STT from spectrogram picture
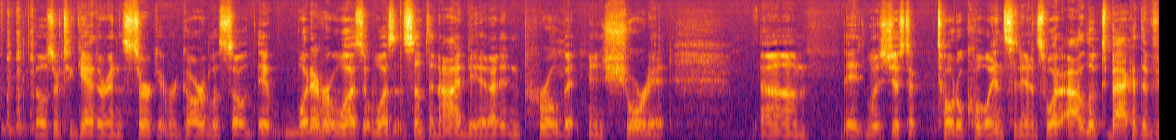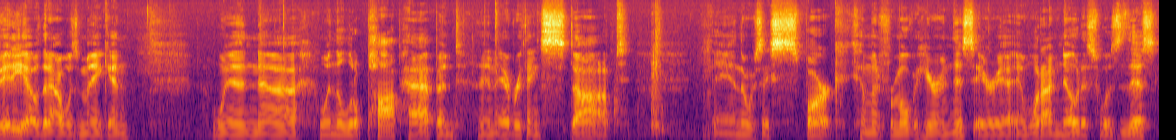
those are together in the circuit regardless. So it whatever it was it wasn't something I did. I didn't probe it and short it. Um, it was just a total coincidence. What I looked back at the video that I was making when uh, when the little pop happened and everything stopped and there was a spark coming from over here in this area and what I noticed was this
